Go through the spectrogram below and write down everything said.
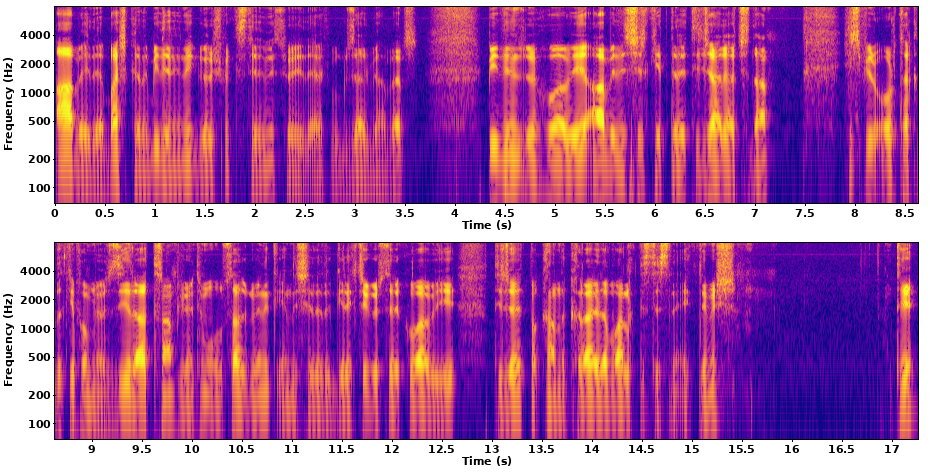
ABD Başkanı Biden ile görüşmek istediğini söyledi. Evet bu güzel bir haber. Bildiğiniz üzere Huawei ABD şirketlere ticari açıdan hiçbir ortaklık yapamıyor. Zira Trump yönetimi ulusal güvenlik endişeleri gerekçe göstererek Huawei'yi Ticaret Bakanlığı kararıyla varlık listesine eklemiş etti.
